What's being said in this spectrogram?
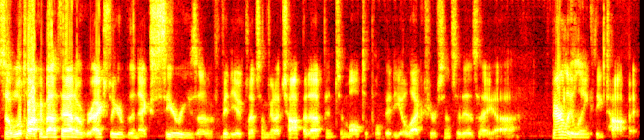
So we'll talk about that over actually over the next series of video clips. I'm going to chop it up into multiple video lectures since it is a uh, fairly lengthy topic.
